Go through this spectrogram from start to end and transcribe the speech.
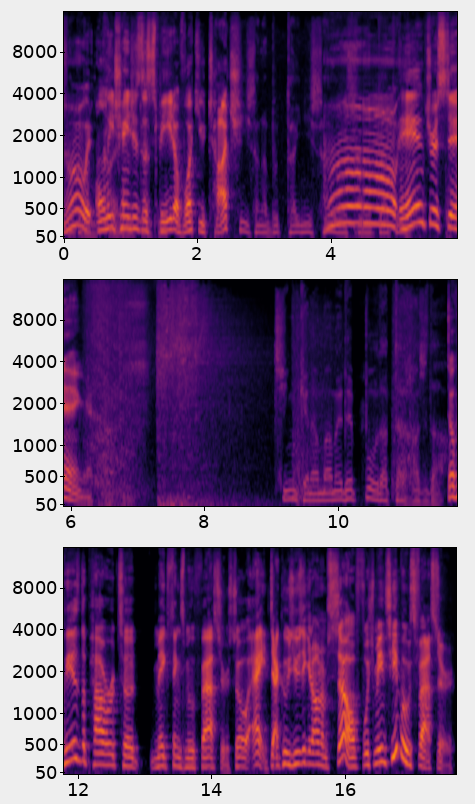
No, it only changes the speed of what you touch. Oh, interesting. So he has the power to make things move faster. So, hey, Deku's using it on himself, which means he moves faster.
